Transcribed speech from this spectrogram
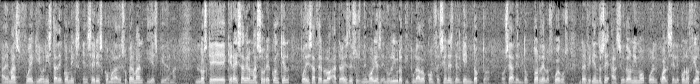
Además, fue guionista de cómics en series como la de Superman y Spider-Man. Los que queráis saber más sobre Kunkel podéis hacerlo a través de sus memorias en un libro titulado Confesiones del Game Doctor, o sea, del doctor de los juegos, refiriéndose al seudónimo por el cual se le conoció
